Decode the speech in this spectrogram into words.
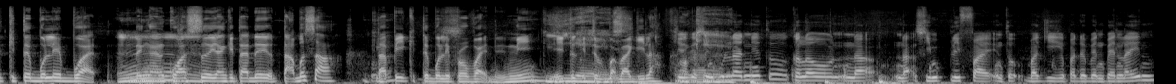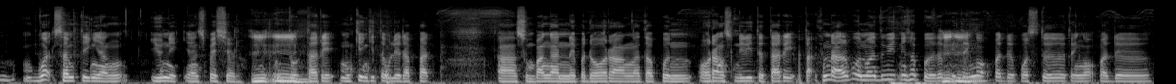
kita boleh buat Hmm. dengan kuasa yang kita ada tak besar tapi kita boleh provide ni itu kita Yes. bagilah Kira Okey. kesimpulannya tu kalau nak nak simplify untuk bagi kepada band-band lain buat something yang unik yang special Mm-mm. untuk tarik mungkin kita boleh dapat uh, sumbangan daripada orang ataupun orang sendiri tertarik tak kenal pun Maduit ni siapa tapi tengok pada poster tengok pada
